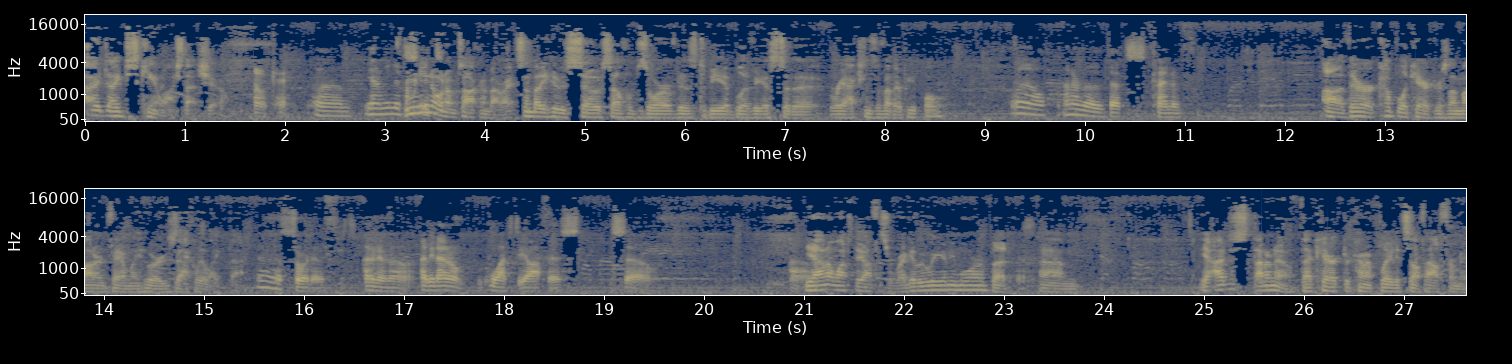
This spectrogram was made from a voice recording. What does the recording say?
I, I just can't watch that show. Okay. Um, yeah, I mean, it's. I mean, you know what I'm talking about, right? Somebody who's so self-absorbed as to be oblivious to the reactions of other people. Well, I don't know that that's kind of Uh, there are a couple of characters on Modern Family who are exactly like that. uh, sort of. I don't know. I mean, I don't watch The Office, so Yeah, I don't watch The Office regularly anymore, but um, yeah, I just I don't know. That character kind of played itself out for me,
